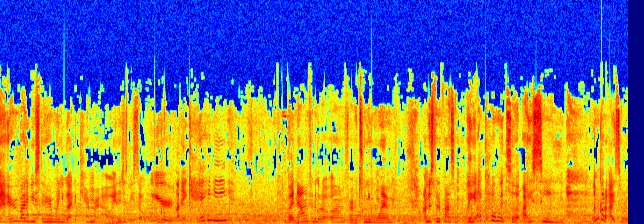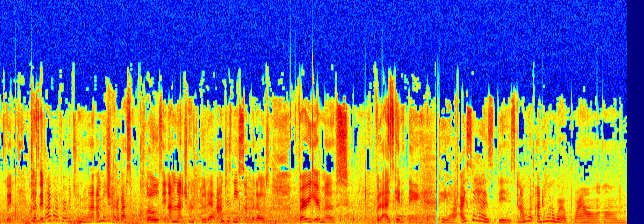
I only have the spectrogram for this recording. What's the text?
Everybody be staring when you got the camera out, and it just be so weird. Like, hey. But now I'm finna go to um, Forever 21. I'm just finna find some. Wait, I could have went to icing. Let me go to icing real quick. Cause if I go to Forever 21, I'm gonna try to buy some clothes, and I'm not trying to do that. I just need some of those furry earmuffs for the ice skating thing. Okay, y'all. Icing has this, and I want. I do want to wear a brown um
